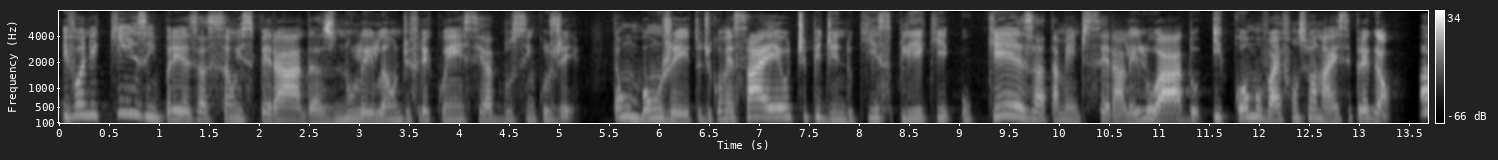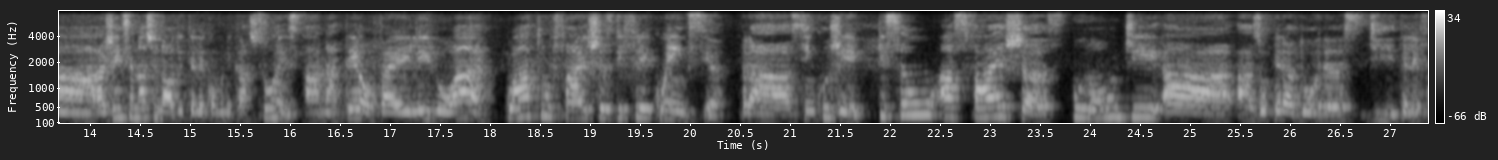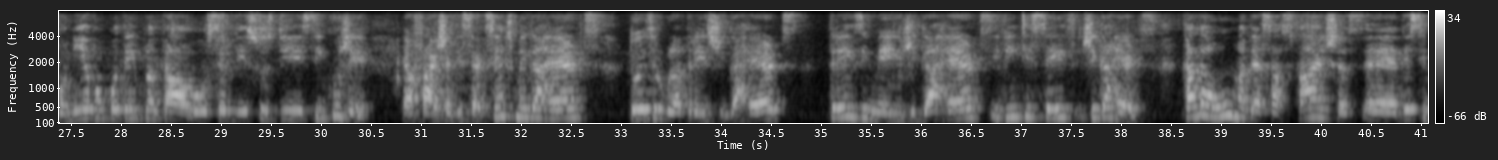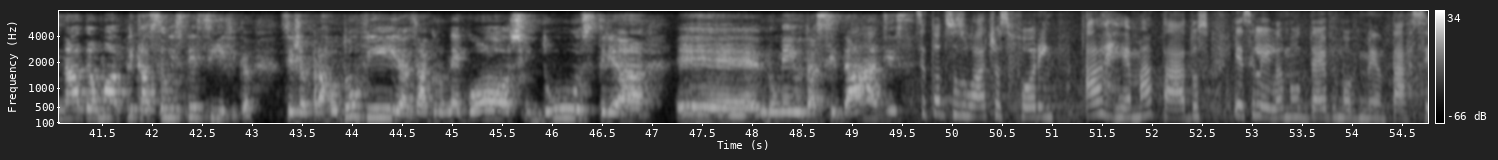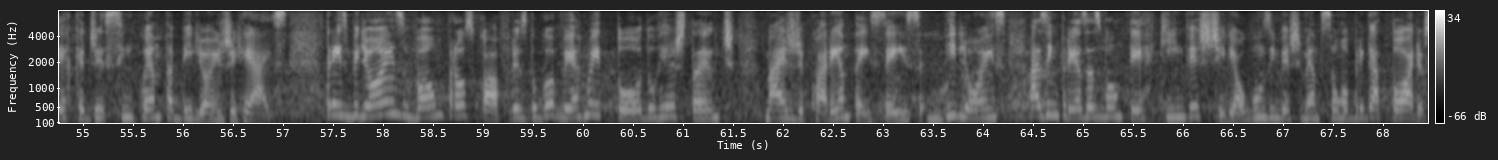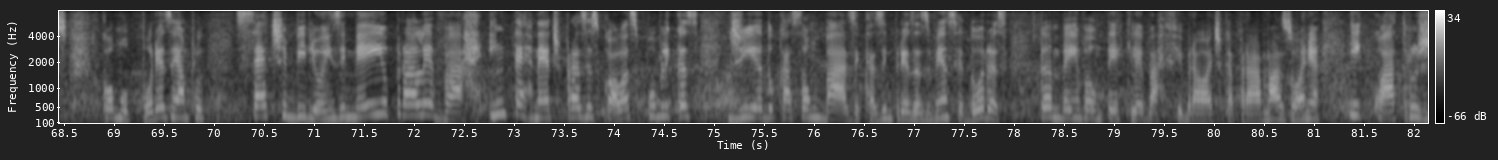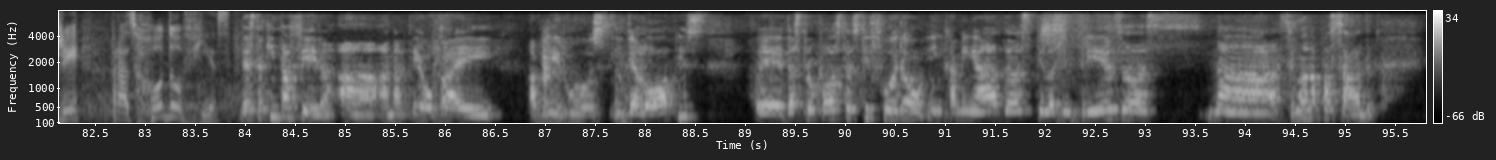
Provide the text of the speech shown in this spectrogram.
Ivone, 15 empresas são esperadas no leilão de frequência do 5G. Então, um bom jeito de começar é eu te pedindo que explique o que exatamente será leiloado e como vai funcionar esse pregão. A Agência Nacional de Telecomunicações, a Anatel, vai leiloar quatro faixas de frequência para 5G, que são as faixas por onde a, as operadoras de telefonia vão poder implantar os serviços de 5G. É a faixa de 700 MHz, 2,3 GHz, 3,5 GHz e 26 GHz. Cada uma dessas faixas é destinada a uma aplicação específica, seja para rodovias, agronegócio, indústria, é, no meio das cidades. Se todos os lotes forem arrematados, esse leilão deve movimentar cerca de 50 bilhões de reais. 3 bilhões vão para os cofres do governo e todo o restante, mais de 46 bilhões, as empresas vão ter que investir. E alguns investimentos são obrigatórios, como, por exemplo, 7 bilhões e meio para levar internet para as escolas públicas de educação básica. As empresas vencedoras também vão ter que levar fibra ótica para a Amazônia e 4G para as rodovias. Nesta quinta-feira, a Anatel vai abrir os envelopes é, das propostas que foram encaminhadas pelas empresas na semana passada.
